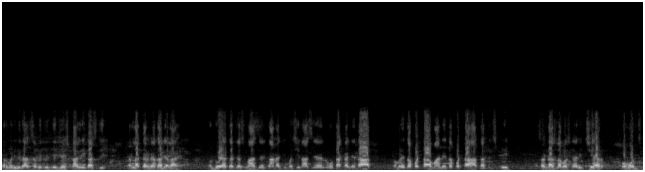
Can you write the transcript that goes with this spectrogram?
परभणी विधानसभेतील जे ज्येष्ठ नागरिक असतील त्यांना करण्यात आलेलं आहे. डोळ्याचा चष्मा असेल कानाची मशीन असेल ओटाखाने दात कमरेचा पट्टा मानेचा पट्टा हातातील स्टिक संडासला बसणारी चेअर कोमोडची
